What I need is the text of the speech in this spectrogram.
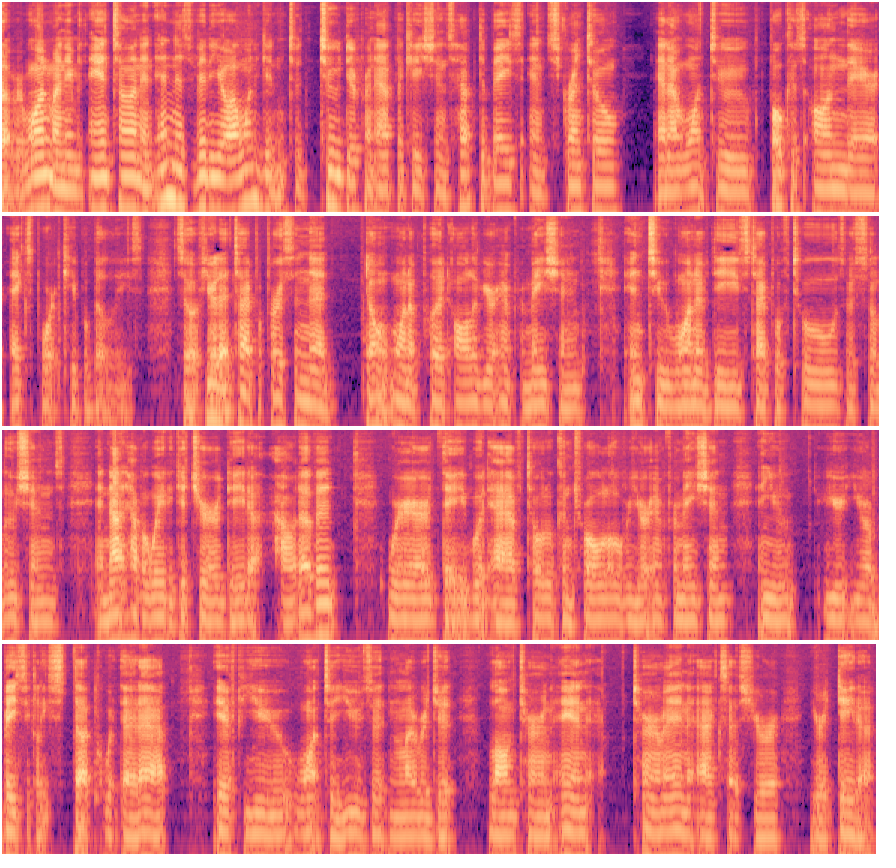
Hello everyone, my name is Antone and in this video I want to get into two different applications, Heptabase and Scrintal, and I want to focus on their export capabilities. So if you're that type of person that don't want to put all of your information into one of these type of tools or solutions and not have a way to get your data out of it where they would have total control over your information and you, you you're basically stuck with that app if you want to use it and leverage it long term and term and access your your data.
